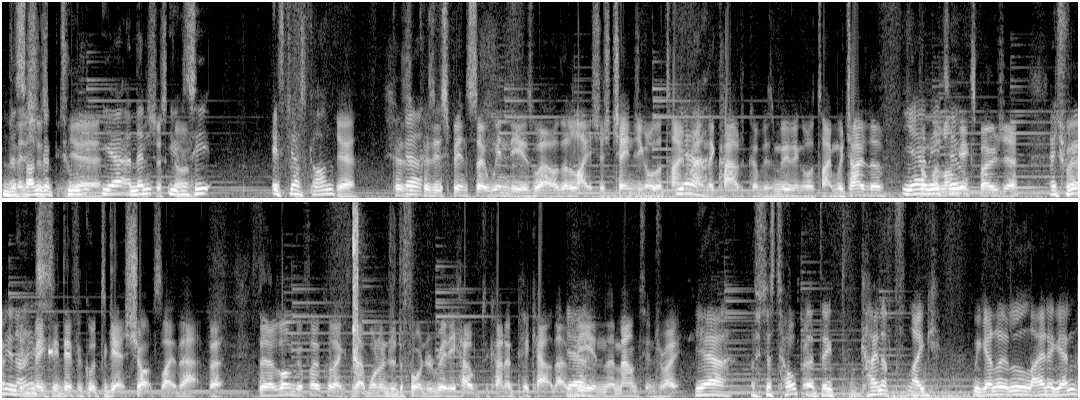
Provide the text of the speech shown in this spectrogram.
The sun just- got too yeah, yeah, and then you gone. can see, it's just gone. Yeah. Because Yeah. it's been so windy as well, the light's just changing all the time, Yeah. right? And the cloud cover's moving all the time, which I love Yeah, from a long too. exposure. It's but really It makes it difficult to get shots like that. But the longer focal length, that 100 to 400, really helped to kind of pick out that Yeah. V in the mountains, right? Yeah, let's just hope that they kind of like we get a little light again.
